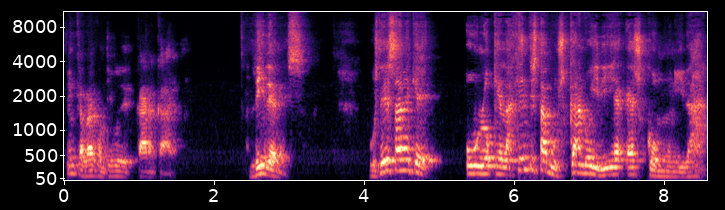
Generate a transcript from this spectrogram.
tengo que hablar contigo de cara a cara. Líderes. Ustedes saben que lo que la gente está buscando hoy día es comunidad.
